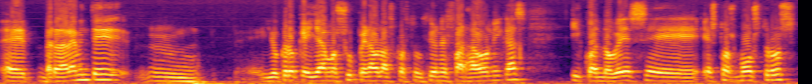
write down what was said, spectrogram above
Eh, verdaderamente mm, yo creo que ya hemos superado las construcciones faraónicas y cuando ves eh, estos monstruos,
